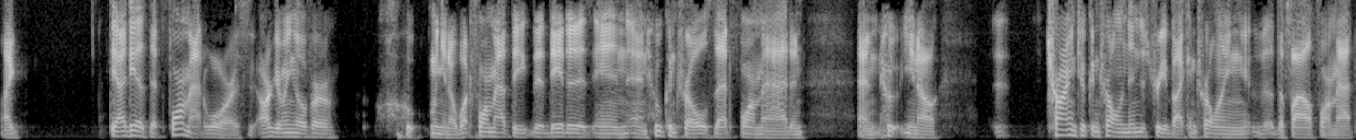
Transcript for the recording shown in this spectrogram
Like the idea is that format wars, arguing over who, you know what format the, the data is in and who controls that format and and who you know trying to control an industry by controlling the, the file format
